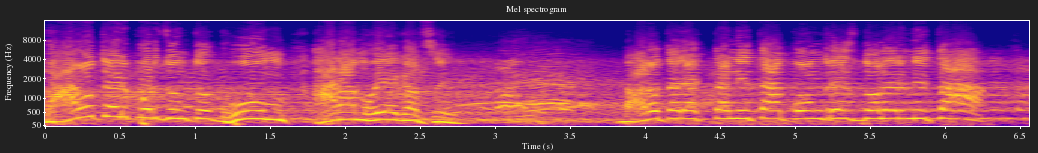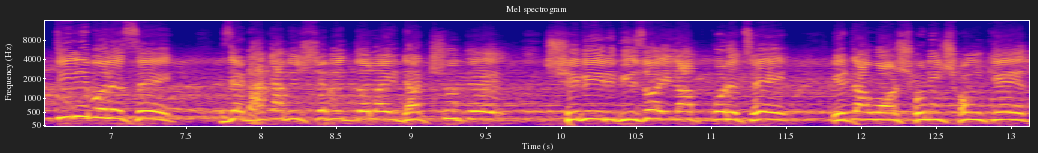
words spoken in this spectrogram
ভারতের পর্যন্ত ঘুম হারাম হয়ে গেছে। ভারতের একটা নেতা, কংগ্রেস দলের নেতা, তিনি বলেছে যে ঢাকা বিশ্ববিদ্যালয় ডাকসুতে শিবির বিজয় লাভ করেছে। এটা অশনি সংকেত।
